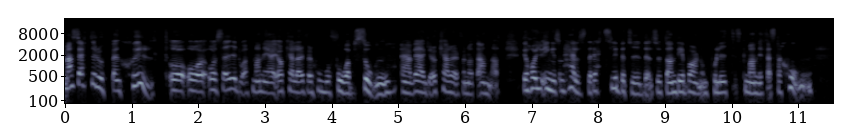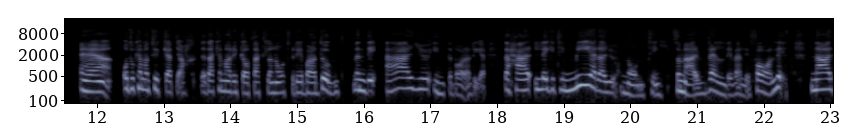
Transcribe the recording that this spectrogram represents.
Man sätter upp en skylt och, och, och, säger då att man är, jag kallar det för homofob zon, jag vägrar att kalla det för något annat. Det har ju ingen som helst rättslig betydelse utan det är bara någon politisk manifestation. Eh, och då kan man tycka att ja, det där kan man rycka åt axlarna åt för det är bara dumt. Men det är ju inte bara det. Det här legitimerar ju någonting som är väldigt, väldigt farligt. När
